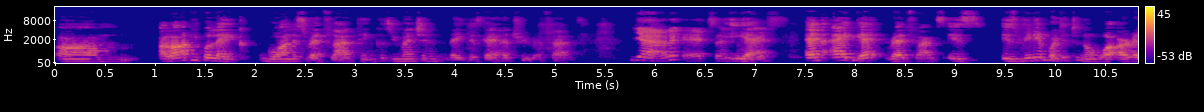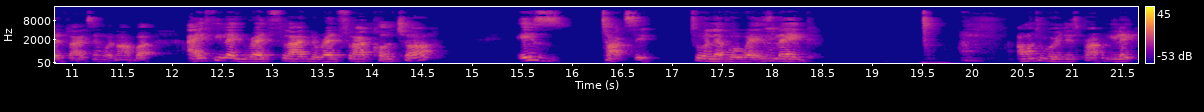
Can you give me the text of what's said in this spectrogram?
um, a lot of people like go on this red flag thing because you mentioned like this guy had three red flags, Yeah, like accent. Yeah. and I get red flags is is really important to know what are red flags and whatnot, but I feel like red flag, the red flag culture, is toxic to a level where it's Mm. like, I want to word this properly, like.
